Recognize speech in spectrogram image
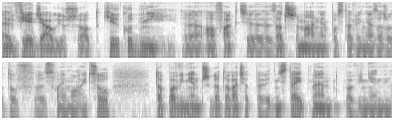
E, wiedział już od kilku dni e, o fakcie zatrzymania, postawienia zarzutów e, swojemu ojcu, to powinien przygotować odpowiedni statement, powinien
